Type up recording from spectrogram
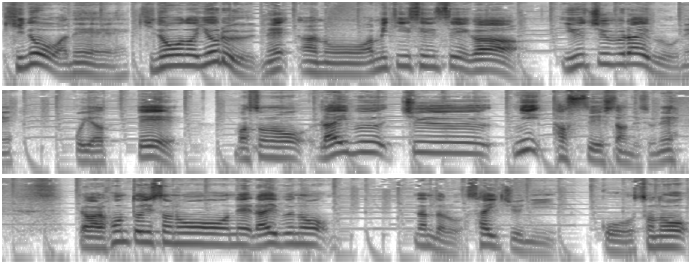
ー、昨日はね、昨日の夜ね、あのー、アミティ先生が YouTube ライブをね、をやって、まあ、そのライブ中に達成したんですよね。だから本当にそのね、ライブの、なんだろう、最中に、こう、その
